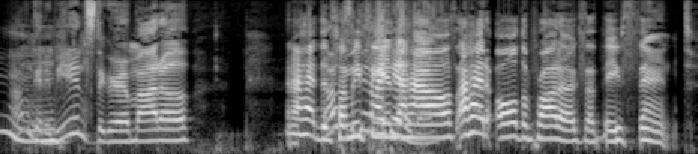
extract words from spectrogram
I'm gonna mm. be Instagram model. and I had the That tummy tea in the house. I had all the products that they sent,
